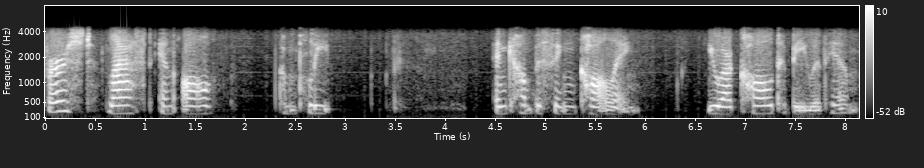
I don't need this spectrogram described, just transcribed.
first, last, and all complete, encompassing calling. You are called to be with Him.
